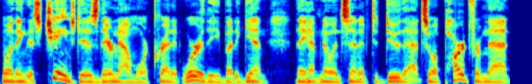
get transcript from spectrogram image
The only thing that's changed is they're now more credit worthy, but again, they have no incentive to do that. So apart from that,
